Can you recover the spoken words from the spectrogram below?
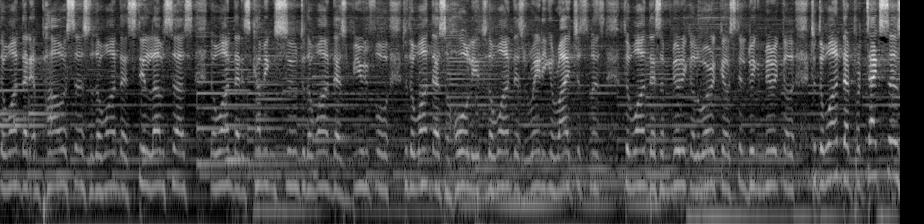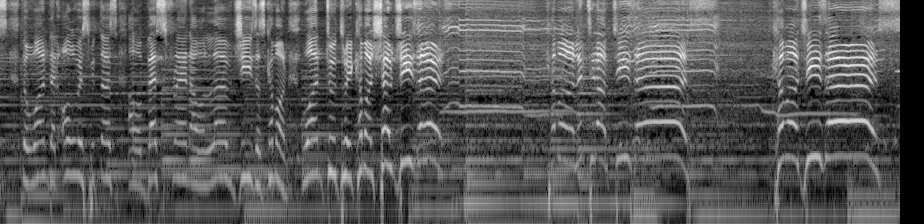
the one that empowers us, to the one that still loves us, the one that is coming soon, to the one that's beautiful, to the one that's holy, to the one that's reigning in righteousness, to the one that's a miracle worker, still doing miracle, to the one that protects us, the one that always with us, our best friend, our love, Jesus. Come on, one, two, three. Come on, shout Jesus. Come on, lift it up, Jesus. Come on, Jesus.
